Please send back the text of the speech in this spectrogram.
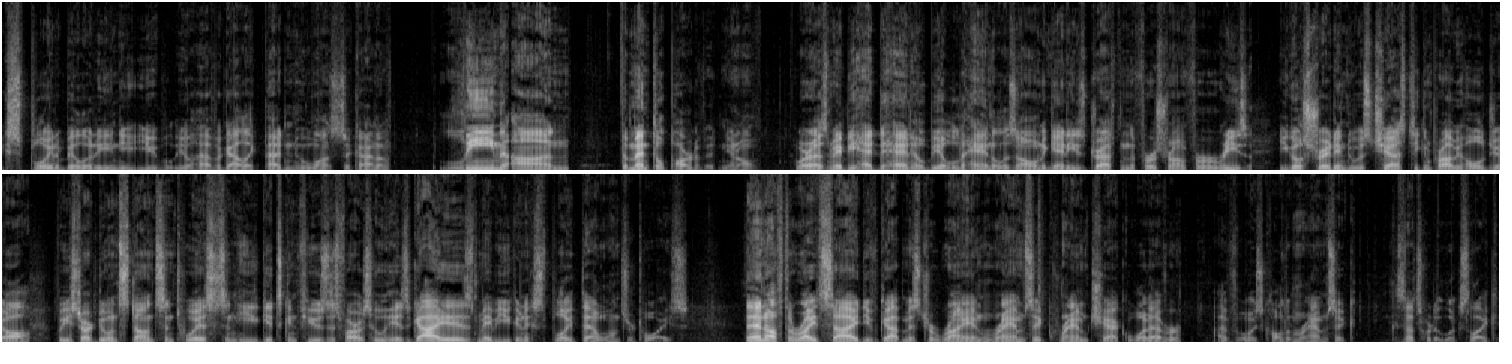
exploitability, and you, you you'll have a guy like Pettine who wants to kind of lean on the mental part of it, you know. Whereas maybe head to head he'll be able to handle his own. Again, he's drafted in the first round for a reason. You go straight into his chest, he can probably hold you off. But you start doing stunts and twists, and he gets confused as far as who his guy is. Maybe you can exploit that once or twice. Then off the right side, you've got Mr. Ryan Ramczyk, Ramchek, whatever. I've always called him Ramczyk because that's what it looks like.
